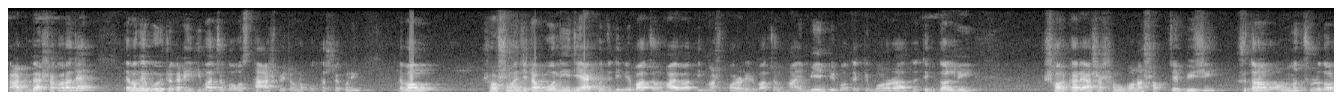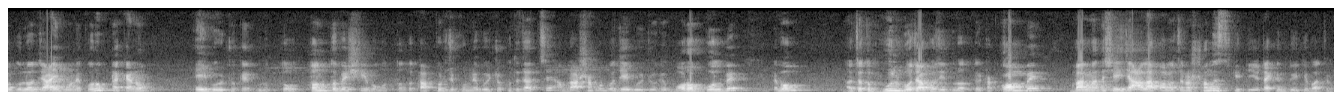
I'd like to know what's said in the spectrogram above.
কাটবে আশা করা যায়। এবং এই বৈঠকে একটা ইতিবাচক অবস্থা আসবে, এটা আমরা প্রত্যাশা করি। এবং সবসময় যেটা বলি যে এখন যদি নির্বাচন হয় বা তিন মাস পরে নির্বাচন হয়, বিএনপির মতো একটি বড় রাজনৈতিক দলই সরকারে আসার সম্ভাবনা সবচেয়ে বেশি। সুতরাং অন্য ছোট দলগুলো যাই মনে করুক না কেন, এই বৈঠকের গুরুত্ব অত্যন্ত বেশি এবং অত্যন্ত তাৎপর্যপূর্ণ বৈঠক হতে যাচ্ছে। আমরা আশা করব যে এই বৈঠকে বরফ বলবে এবং যত ভুল বোঝাবুঝি, দূরত্ব এটা কমবে। বাংলাদেশে এই যে আলাপ আলোচনার সংস্কৃতি, এটা কিন্তু ইতিবাচক।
